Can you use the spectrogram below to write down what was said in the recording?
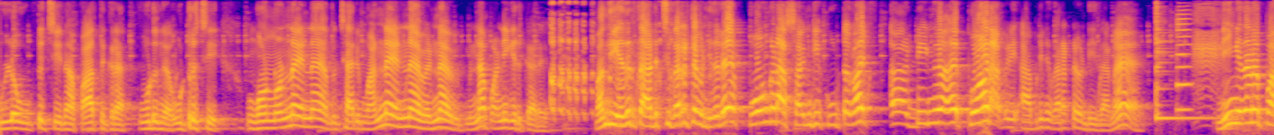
உள்ளே விட்டுச்சு நான் பார்த்துக்கிறேன் விடுங்க விட்டுருச்சு. உங்கள் ஒன்று என்ன சரி உங்கள் அண்ணன் என்ன என்ன என்ன பண்ணிக்கிருக்காரு? வந்து எதிர்த்து அடிச்சு விரட்ட வேண்டியதானே போங்கடா சங்கி கூட்டங்கள் அப்படிங்க போடா அப்படி அப்படின்னு விரட்ட வேண்டியதானே நீங்க தானப்பா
